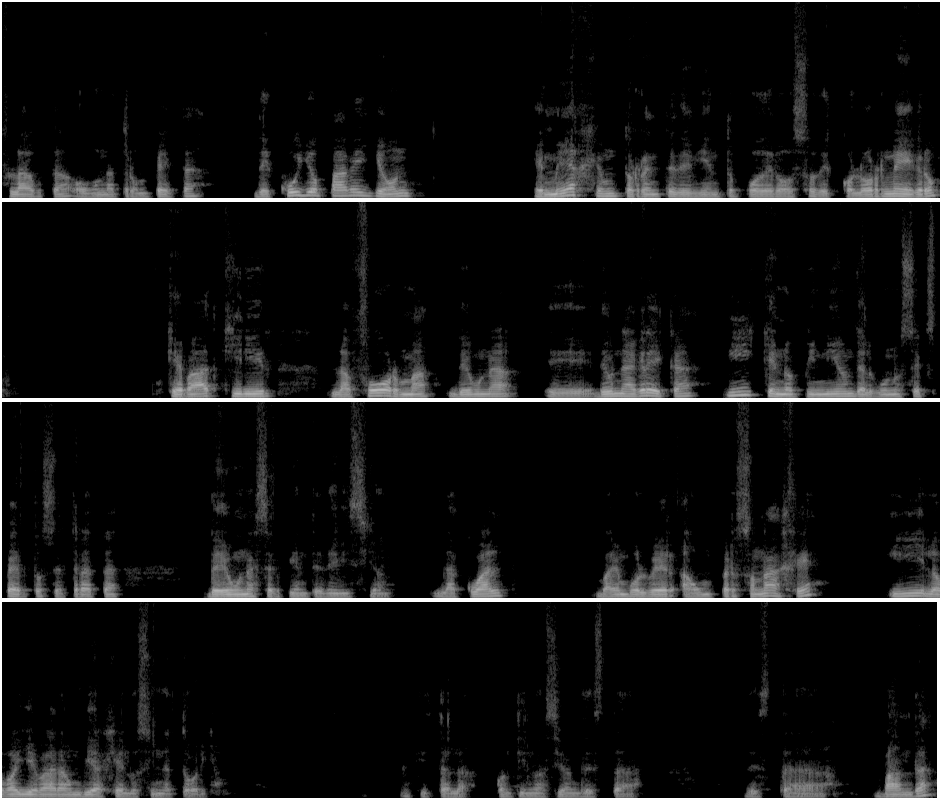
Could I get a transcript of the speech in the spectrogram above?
flauta o una trompeta, de cuyo pabellón emerge un torrente de viento poderoso de color negro que va a adquirir la forma de una, eh, de una greca y que en opinión de algunos expertos se trata de una serpiente de visión, la cual va a envolver a un personaje y lo va a llevar a un viaje alucinatorio. Aquí está la continuación de esta, de esta banda.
